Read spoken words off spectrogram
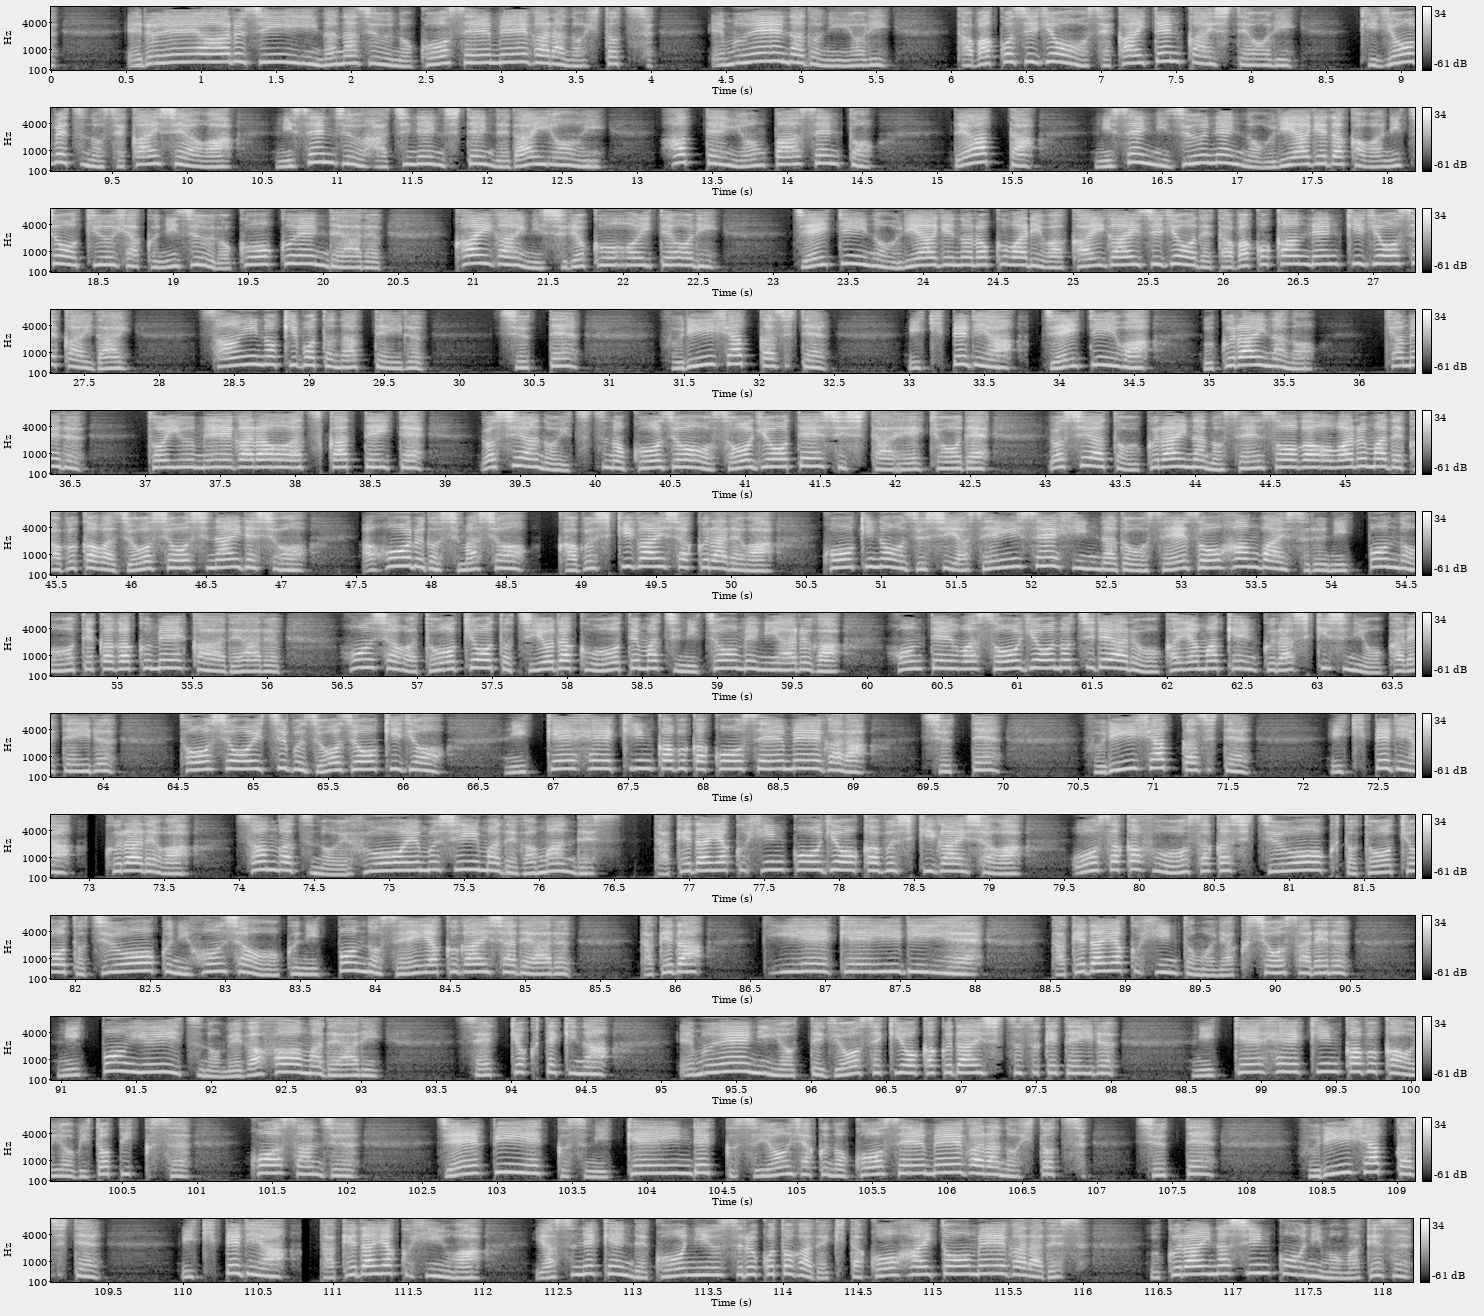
LARGE70 の構成銘柄の一つ MA などによりタバコ事業を世界展開しており、企業別の世界シェアは2018年時点で第4位8.4%であった2020年の売上高は2兆926億円である。海外に主力を置いており、JT の売上の6割は海外事業でタバコ関連企業世界第3位の規模となっている。出展、フリー百科事典、ウィキペディア、JT は、ウクライナの、キャメル、という銘柄を扱っていて、ロシアの5つの工場を操業停止した影響で、ロシアとウクライナの戦争が終わるまで株価は上昇しないでしょう。アホールドしましょう。株式会社クラレは、高機能樹脂や繊維製品などを製造販売する日本の大手化学メーカーである。本社は東京都千代田区大手町2丁目にあるが、本店は創業の地である岡山県倉敷市に置かれている。東証一部上場企業、日経平均株価構成銘柄、出店、フリー百科事典、ウィキペディア、クラレは3月の FOMC まで我慢です。武田薬品工業株式会社は、大阪府大阪市中央区と東京都中央区に本社を置く日本の製薬会社である、武田、TAKEDA、武田薬品とも略称される、日本唯一のメガファーマであり、積極的な MA によって業績を拡大し続けている、日経平均株価及びトピックス、コア30、JPX 日経インデックス400の構成銘柄の一つ、出店、フリー百科事典、ウィキペディア、武田薬品は、安値券で購入することができた高配当銘柄です。ウクライナ侵攻にも負けず、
